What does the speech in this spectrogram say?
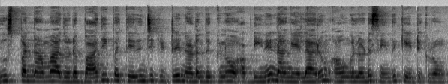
யூஸ் பண்ணாம அதோட பாதிப்பை தெரிஞ்சுக்கிட்டு நடந்துக்கணும் அப்படின்னு நாங்க எல்லாரும் அவங்களோட சேர்ந்து கேட்டுக்கிறோம்.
